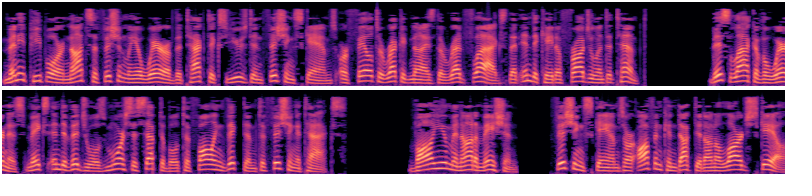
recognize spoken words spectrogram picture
Many people are not sufficiently aware of the tactics used in phishing scams or fail to recognize the red flags that indicate a fraudulent attempt. This lack of awareness makes individuals more susceptible to falling victim to phishing attacks. Volume and automation. Phishing scams are often conducted on a large scale,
